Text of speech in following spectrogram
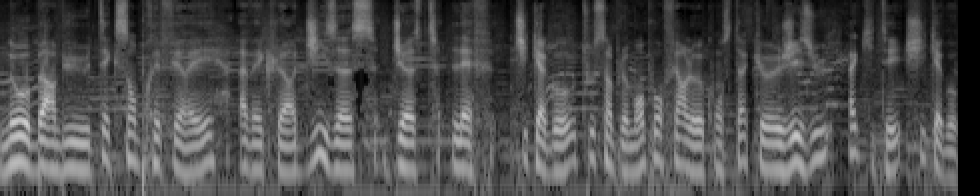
nos barbus texans préférés avec leur Jesus Just Left Chicago, tout simplement pour faire le constat que Jésus a quitté Chicago.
